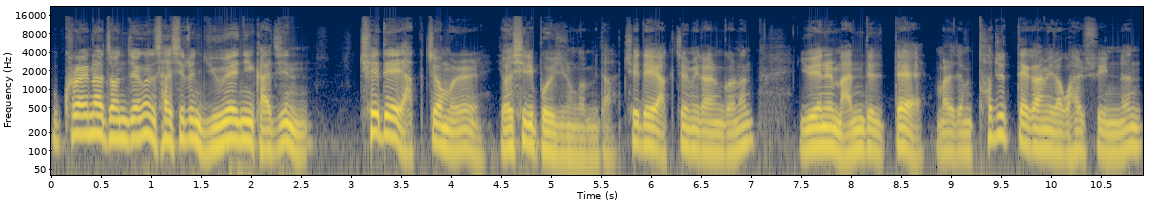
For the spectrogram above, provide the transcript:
우크라이나 전쟁은 사실은 유엔이 가진 최대 약점을 여실히 보여주는 겁니다. 최대 약점이라는 거는 유엔을 만들 때 말하자면 터줏대감이라고 할 수 있는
